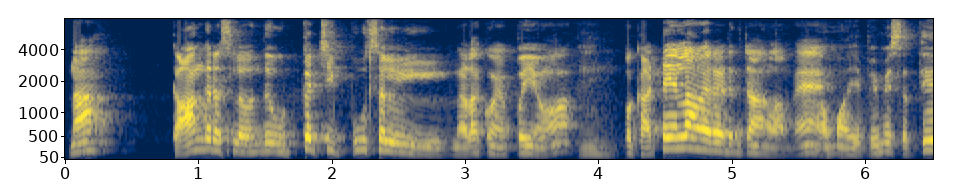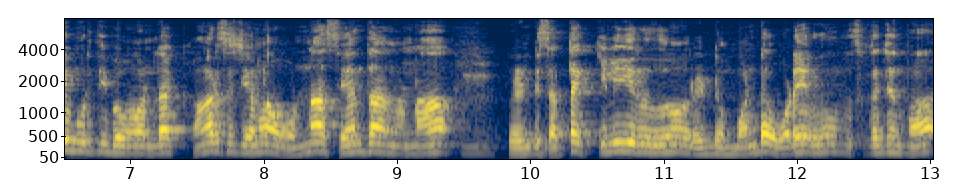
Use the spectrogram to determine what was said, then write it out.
நான் காங்கிரஸ்ல வந்து உட்கட்சி பூசல் நடக்கும் எப்பயும். இப்ப கட்டையெல்லாம் வேற எடுத்துட்டாங்களாமே. ஆமா எப்பயுமே சத்தியமூர்த்தி பவன்ல காங்கிரஸ் கட்சியெல்லாம் ஒன்னா சேர்ந்தாங்கன்னா ரெண்டு சட்டை கிளியறதும் ரெண்டு மண்டை உடையறதும் சகஜம்தான்.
